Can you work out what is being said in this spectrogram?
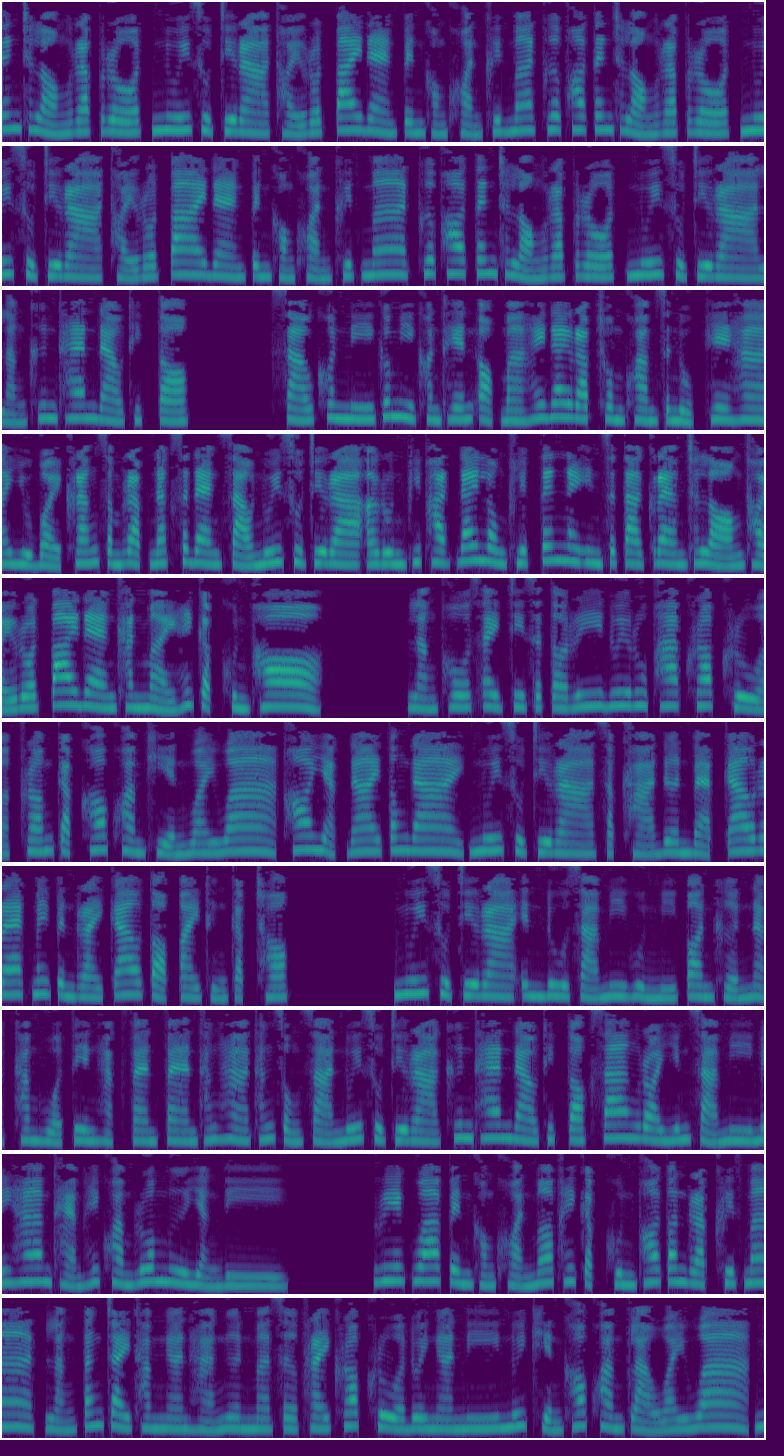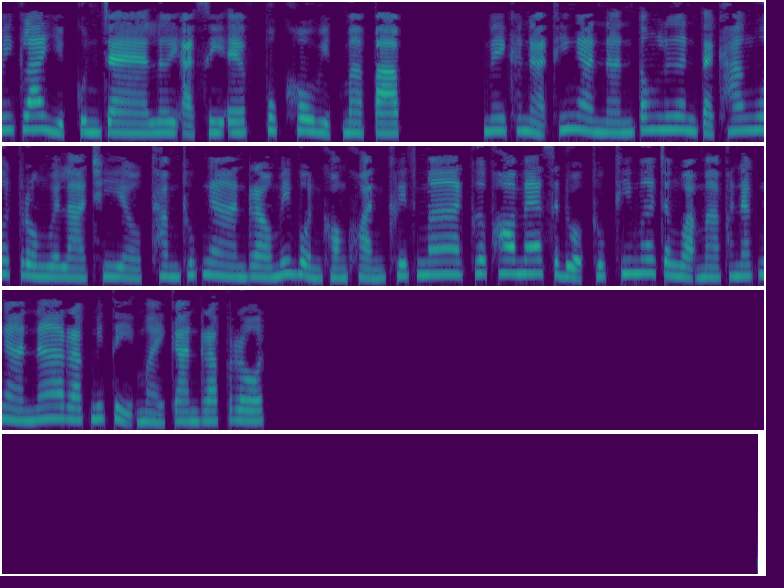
เต้นฉลองรับรถ นุ้ยสุจิราถอยรถป้ายแดงเป็นของขวัญคริสต์มาสเพื่อพ่อเต้นฉลองรับรถ นุ้ยสุจิราถอยรถป้ายแดงเป็นของขวัญคริสต์มาสเพื่อพ่อเต้นฉลองรับรถ นุ้ยสุจิราหลังขึ้นแท่นดาว TikTok สาวคนนี้ก็มีคอนเทนต์ออกมาให้ได้รับชมความสนุกเฮฮาอยู่บ่อยครั้งสำหรับนักแสดงสาวนุ้ยสุจิราอรุณพิพัฒน์ได้ลงคลิปเต้นในอินสตาแกรมฉลองถอยรถป้ายแดงคันใหม่ให้กับคุณพ่อ หลังโพสต์ IG story ด้วยรูปภาพครอบครัว พร้อมกับข้อความเขียนไว้ว่า พ่ออยากได้ต้องได้ นุ้ยสุจิราสับขาเดินแบบก้าวแรกไม่เป็นไรก้าวต่อไปถึงกับช็อกนุ้ยสุจิราเอ็นดูสามีหุ่นหมีปอนเขินหนักทำหัวเตียงหักแฟนๆทั้งฮาทั้งสงสารนุ้ยสุจิราขึ้นแท่นดาว TikTok สร้างรอยยิ้มสามีไม่ห้ามแถมให้ความร่วมมืออย่างดี เรียกว่าเป็นของขวัญมอบให้กับคุณพ่อต้อนรับคริสต์มาส หลังตั้งใจทำงานหาเงินมาเซอร์ไพรส์ครอบครัว โดยงานนี้นุ้ยเขียนข้อความกล่าวไว้ว่า ไม่กล้าหยิบกุญแจเลยอัด CF ปุ๊บโควิดมาปั๊บในขณะที่งานนั้นต้องเลื่อนแต่ค่างวดตรงเวลาเชียว ทำทุกงานเราไม่บ่นของขวัญคริสต์มาสเพื่อพ่อแม่สะดวกทุกที่เมื่อจังหวะมาพนักงานน่ารักมิติใหม่การรับรถ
